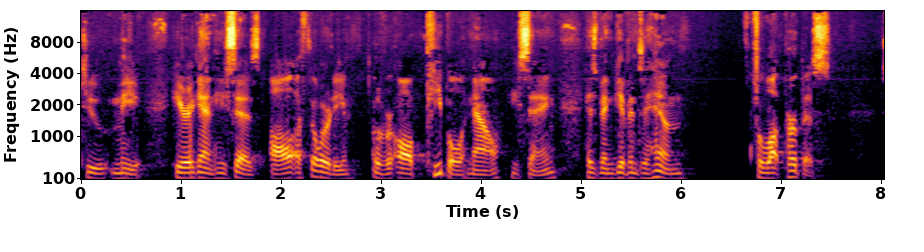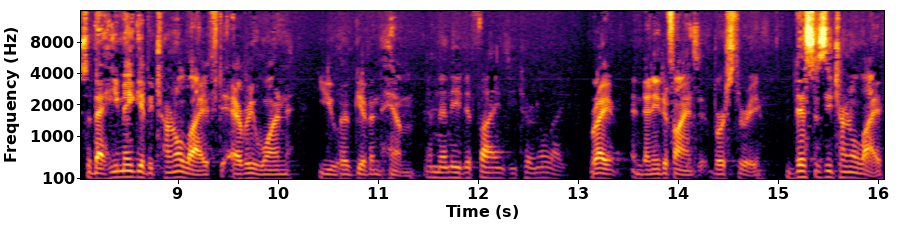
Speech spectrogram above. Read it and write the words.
to me. Here again, he says, all authority over all people now, he's saying, has been given to him. For what purpose? So that he may give eternal life to everyone you have given him. And then he defines eternal life. Right, and then he defines it. Verse 3 This is eternal life,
